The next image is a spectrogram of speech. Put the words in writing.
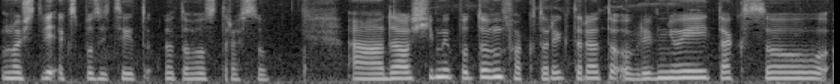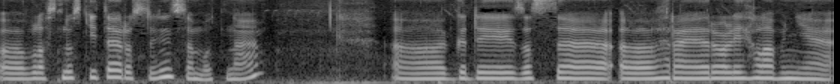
množství expozicí toho stresu. A dalšími potom faktory, které to ovlivňují, tak jsou vlastnosti té rostliny samotné, kdy zase hraje roli hlavně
